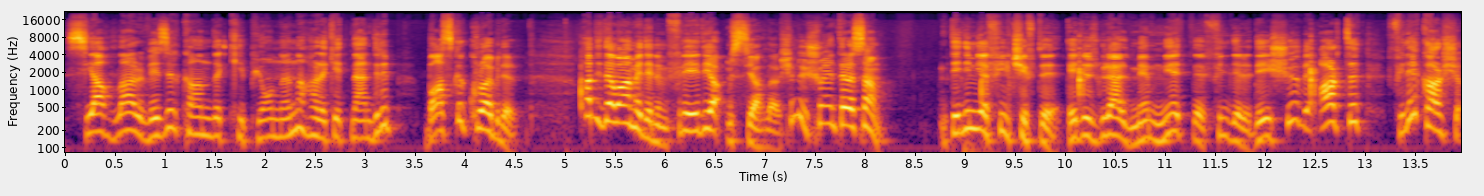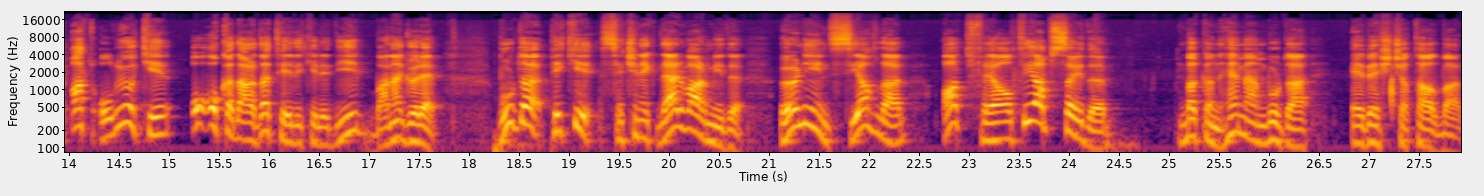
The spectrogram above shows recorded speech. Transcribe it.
siyahlar vezir kanındaki piyonlarını hareketlendirip baskı kurabilir. Hadi devam edelim. File 7 yapmış siyahlar. Şimdi şu enteresan. Dedim ya fil çifti. Ediz Gürel memnuniyetle filleri değişiyor ve artık file karşı at oluyor ki o o kadar da tehlikeli değil bana göre. Burada peki seçenekler var mıydı? Örneğin siyahlar at F6 yapsaydı bakın hemen burada E5 çatal var.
